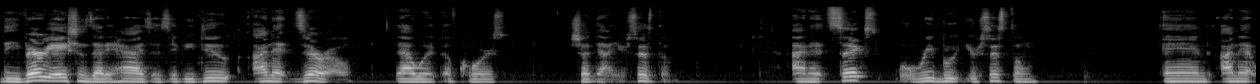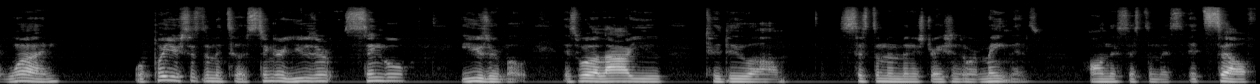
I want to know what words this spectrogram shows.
The variations that it has is if you do inet 0, that would, of course, shut down your system. inet 6 will reboot your system, and inet 1 will put your system into a single user single user mode. This will allow you to do um, system administration or maintenance on the system itself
